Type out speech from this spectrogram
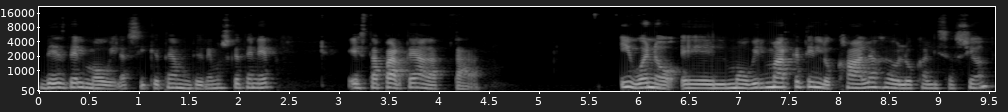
desde el móvil, así que también tenemos que tener esta parte adaptada. Y bueno, el móvil marketing local, la geolocalización,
